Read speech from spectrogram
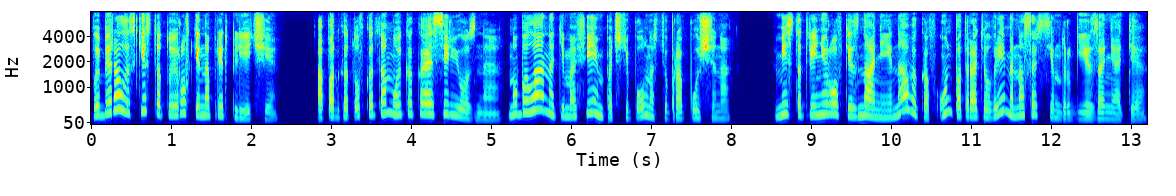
выбирал эскиз татуировки на предплечье. А подготовка домой какая серьезная. Но была она Тимофеем почти полностью пропущена. Вместо тренировки знаний и навыков он потратил время на совсем другие занятия.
